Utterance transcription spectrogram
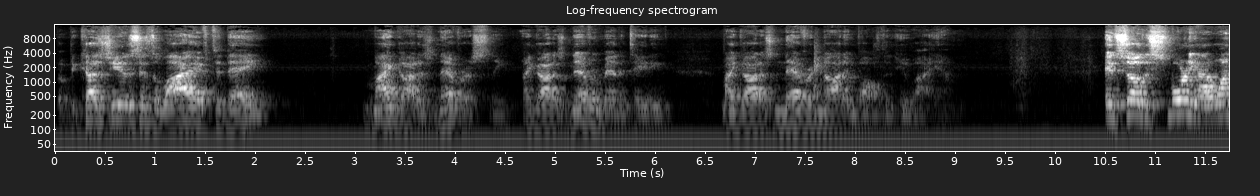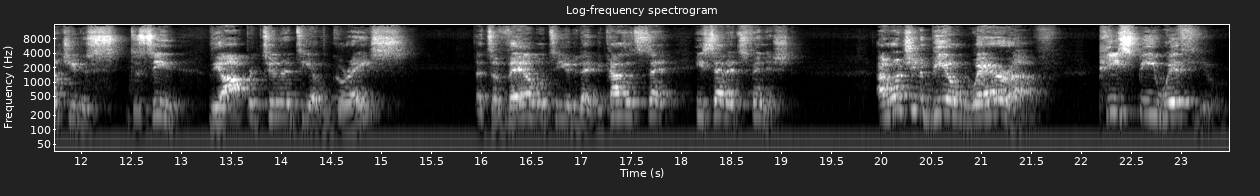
But because Jesus is alive today, my God is never asleep. My God is never meditating. My God is never not involved in who I am. And so this morning, I want you to, to see the opportunity of grace that's available to you today because it's said, he said it's finished. I want you to be aware of peace be with you.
